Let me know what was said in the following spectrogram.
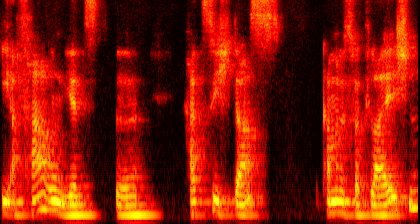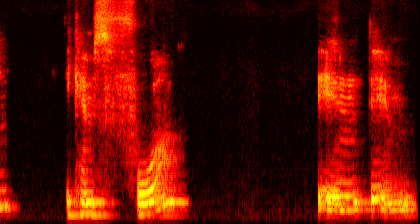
die Erfahrung jetzt? Äh, hat sich das, kann man das vergleichen, die Camps vor den, dem,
